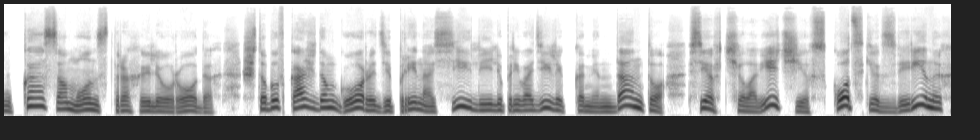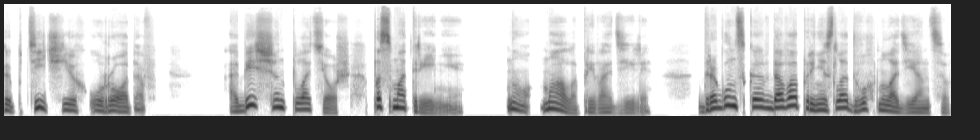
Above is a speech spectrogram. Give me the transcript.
Указ о монстрах или уродах, чтобы в каждом городе приносили или приводили к коменданту всех человечьих, скотских, звериных и птичьих уродов. Обещан платеж, посмотрение. Но мало приводили. Драгунская вдова принесла двух младенцев.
